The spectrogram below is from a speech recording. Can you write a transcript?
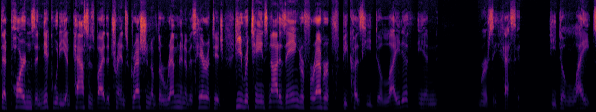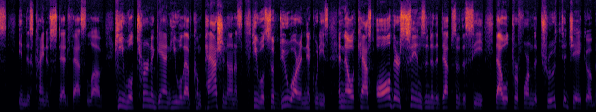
that pardons iniquity and passes by the transgression of the remnant of his heritage? He retains not his anger forever, because he delighteth in mercy, hesed. He delights in this kind of steadfast love. He will turn again. He will have compassion on us. He will subdue our iniquities, and thou wilt cast all their sins into the depths of the sea. Thou wilt perform the truth to Jacob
